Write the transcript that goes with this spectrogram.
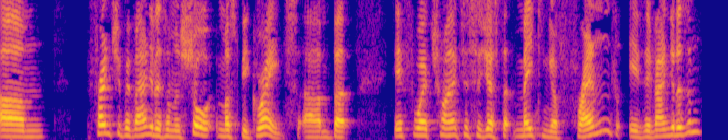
Um, friendship evangelism, I'm sure must be great. Um, but if we're trying to suggest that making a friend is evangelism,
